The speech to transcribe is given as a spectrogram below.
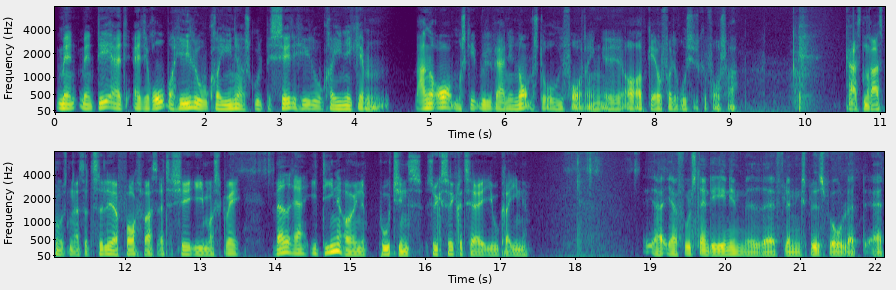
men, men det at, at erobre hele Ukraine og skulle besætte hele Ukraine igennem mange år måske vil være en enorm stor udfordring øh, og opgave for det russiske forsvar. Carsten Rasmussen, altså tidligere forsvarsattaché i Moskva. Hvad er i dine øjne Putins succeskriterie i Ukraine? Jeg, jeg er fuldstændig enig med uh, Flemming Splidsbol, at, at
